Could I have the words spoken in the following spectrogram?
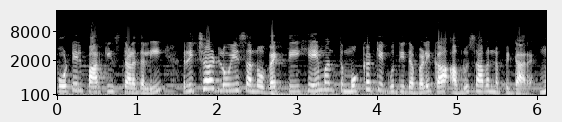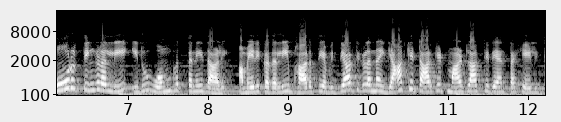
ಹೋಟೆಲ್ ಪಾರ್ಕಿಂಗ್ ಸ್ಥಳದಲ್ಲಿ ರಿಚರ್ಡ್ ಲೂಯಿಸ್ ಅನ್ನೋ ವ್ಯಕ್ತಿ ಹೇಮಂತ್ ಮುಖಕ್ಕೆ ಗುದ್ದಿದ ಬಳಿಕ ಅವರು ಸಾವನ್ನಪ್ಪಿದ್ದಾರೆ. ಮೂರು ತಿಂಗಳಲ್ಲಿ ಇದು ಒಂಬತ್ತನೇ ದಾಳಿ. ಅಮೆರಿಕದಲ್ಲಿ ಭಾರತೀಯ ವಿದ್ಯಾರ್ಥಿಗಳನ್ನ ಯಾಕೆ ಟಾರ್ಗೆಟ್ ಮಾಡಲಾಗ್ತಿದೆ ಅಂತ ಹೇಳಿದ್ದ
